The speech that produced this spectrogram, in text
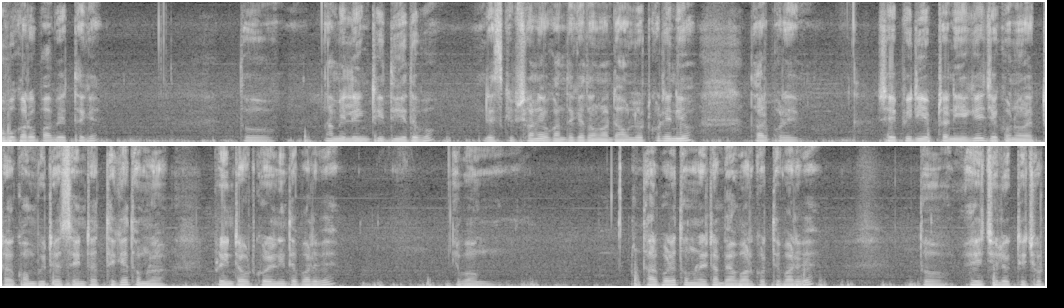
উপকারও পাবে এর থেকে। তো আমি লিঙ্কটি দিয়ে দেবো ডেসক্রিপশনে ওখান থেকে তোমরা ডাউনলোড করে নিও। তারপরে সেই পিডিএফটা নিয়ে গিয়ে যে কোনো একটা কম্পিউটার সেন্টার থেকে তোমরা প্রিন্ট আউট করে নিতে পারবে এবং তারপরে তোমরা এটা ব্যবহার করতে পারবে। তো এই ছিল একটি ছোট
